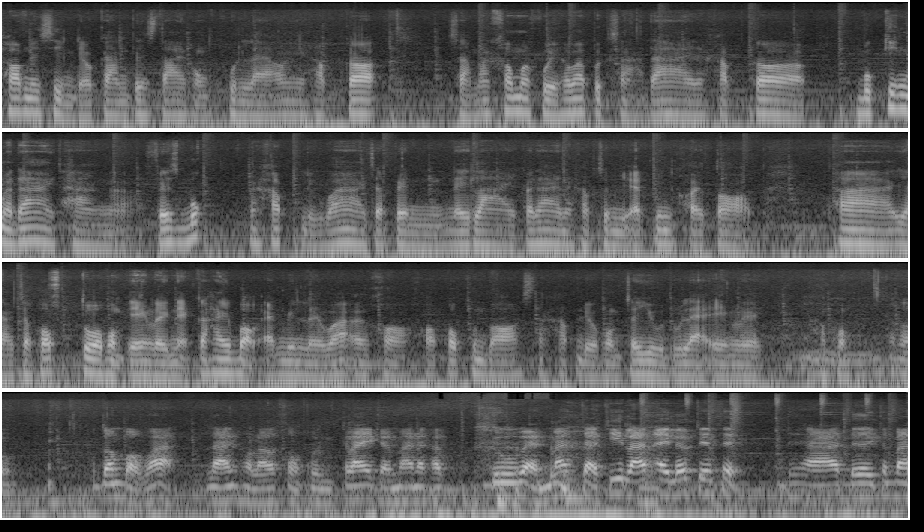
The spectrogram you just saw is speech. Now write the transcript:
ชอบในสิ่งเดียวกันเป็นสไตล์ของคุณแล้วเนี่ยครับก็ สามารถเข้ามาคุยเข้ามาปรึกษาได้นะครับ ก็บุ๊กิ้งมาได้ทางเอ่อ Facebook นะครับหรือว่าจะเป็นใน Line ก็ได้นะครับ จะมีแอดมินคอยตอบ ถ้าอยากจะพบตัวผมเองเลยเนี่ย ก็ให้บอกแอดมินเลยว่าเออขอขอพบคุณบอสนะครับ เดี๋ยวผมจะอยู่ดูแลเองเลยครับผมครับผมต้องบอกว่าร้านของเราสองคนใกล้กันมากนะครับ ดูแหวนมั่นจากที่ร้าน I Love Gen เสร็จเดินกันมา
